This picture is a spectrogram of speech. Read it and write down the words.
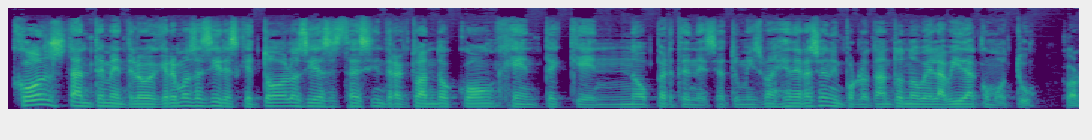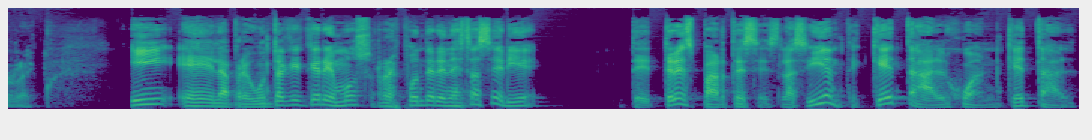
constantemente lo que queremos decir es que todos los días estás interactuando con gente que no pertenece a tu misma generación y por lo tanto no ve la vida como tú. Correcto. Y eh, la pregunta que queremos responder en esta serie de tres partes es la siguiente. ¿Qué tal, Juan? ¿Qué tal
